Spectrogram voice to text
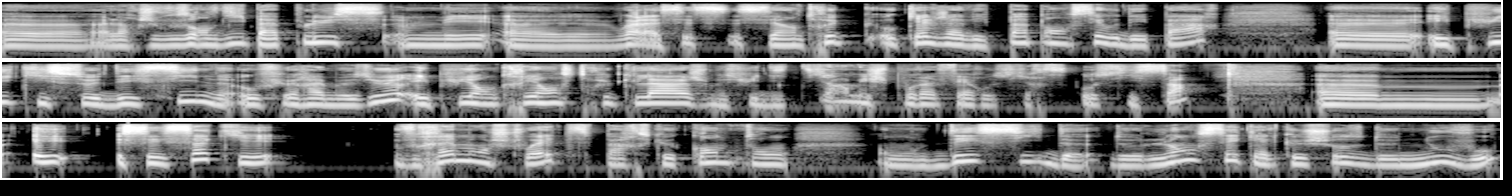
Euh, alors je vous en dis pas plus, mais euh, voilà, c'est un truc auquel j'avais pas pensé au départ, euh, et puis qui se dessine au fur et à mesure. Et puis en créant ce truc-là, je me suis dit tiens, mais je pourrais faire aussi aussi ça. et c'est ça qui est vraiment chouette parce que quand on, on décide de lancer quelque chose de nouveau,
